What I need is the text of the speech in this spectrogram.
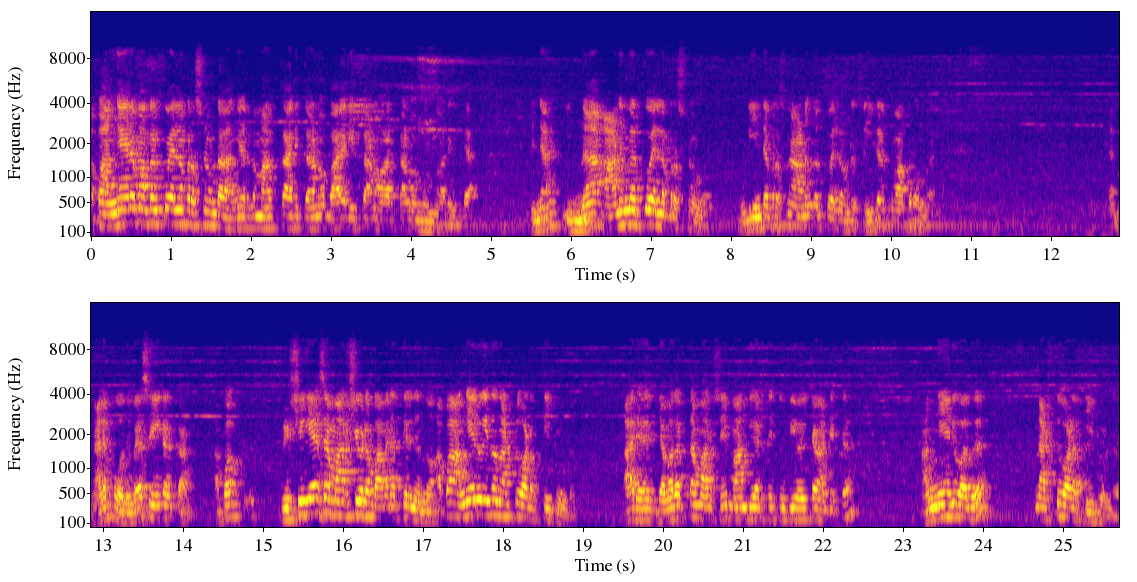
അപ്പം അങ്ങേരെ മകൾക്ക് വല്ല പ്രശ്നം ഉണ്ടാകും അങ്ങേരുടെ മകൾക്കാർക്കാണോ ഭാര്യക്കാണോ ആർക്കാണോ ഒന്നും അറിയില്ല. പിന്നെ ഇന്ന് ആണുങ്ങൾക്ക് വല്ല പ്രശ്നമുണ്ട്. മുടിയുടെ പ്രശ്നം ആണുങ്ങൾക്ക് വല്ല ഉണ്ട്. സ്ത്രീകൾക്ക് മാത്രമൊന്നുമല്ല. എന്നാലും പൊതുവെ സ്ത്രീകൾക്കാണ്. അപ്പം ഋഷികേശ മഹർഷിയുടെ ഭവനത്തിൽ നിന്നും. അപ്പോൾ അങ്ങേരും ഇത് നട്ടു വളർത്തിയിട്ടുണ്ട്. ആര് ജമദത്ത മഹർഷി മാന്തി എടുത്തിട്ട് ഉപയോഗിക്കാൻ വേണ്ടിയിട്ട് അങ്ങേരും അത് നട്ടു വളർത്തിയിട്ടുണ്ട്.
